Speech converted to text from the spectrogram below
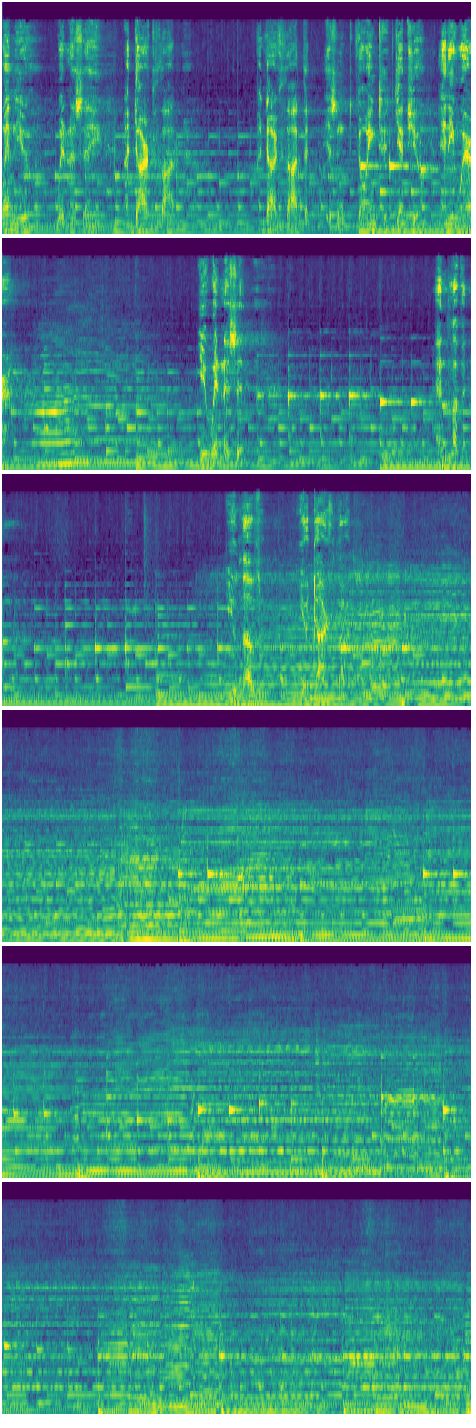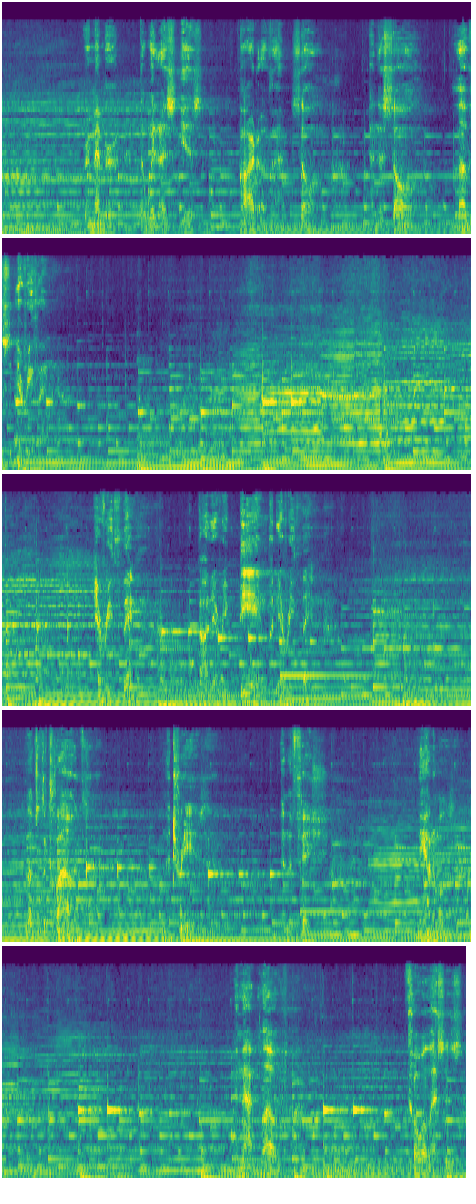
When you witness a, a dark thought, a dark thought that isn't going to get you anywhere, you witness it and love it. Remember, the witness is part of the soul, and the soul loves everything. trees and the fish, the animals. And that love coalesces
